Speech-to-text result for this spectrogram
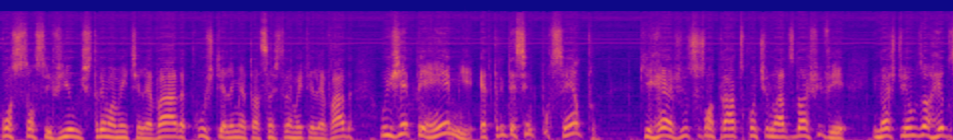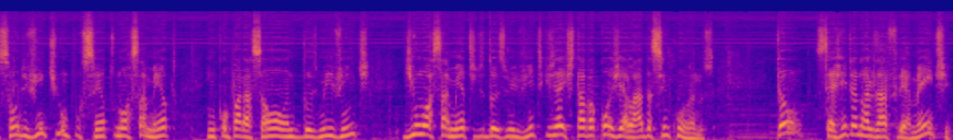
construção civil extremamente elevada, custo de alimentação extremamente elevada, o IGPM é 35%, que reajusta os contratos continuados da UFV. E nós tivemos uma redução de 21% no orçamento em comparação ao ano de 2020, de um orçamento de 2020 que já estava congelado há cinco anos. Então, se a gente analisar friamente,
